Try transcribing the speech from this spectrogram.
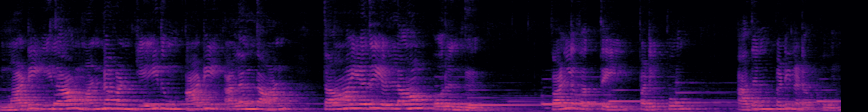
மடி இலா மன்னவன் எய்தும் அடி அளந்தான் தாயது எல்லாம் ஒருங்கு. வள்ளுவத்தை படிப்போம் அதன்படி நடப்போம்.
